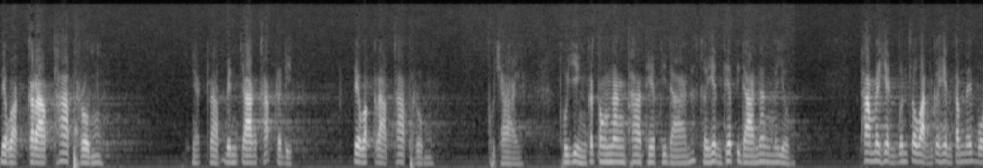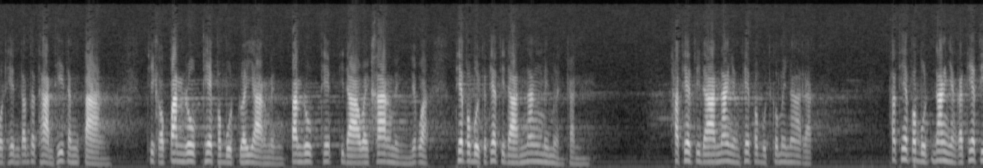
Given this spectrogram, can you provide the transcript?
เรียกว่ากราบท่าพรมเนี่ยกราบเบญจางคประดิษฐ์ เรียกว่ากราบท่าพรมผู้ชาย ผู้หญิงก็ต้องนั่งท่าเทพธิดานะเคยเห็นเทพธิดานั่งไหมโยม ถ้าไม่เห็นบนสวรรค์ก็เห็นตามในโบสถ์เห็นตามสถานที่ต่างๆ ที่เขาปั้นรูปเทพประบุตรไว้อย่างหนึ่ง ปั้นรูปเทพธิดาไว้ข้างหนึ่ง เรียกว่าเทพประบุตรกับเทพธิดานั่งไม่เหมือนกัน ถ้าเทพธิดานั่งอย่างเทพประบุตรก็ไม่น่ารัก ถ้าเทพประบุตรนั่งอย่างกับเทพธิ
